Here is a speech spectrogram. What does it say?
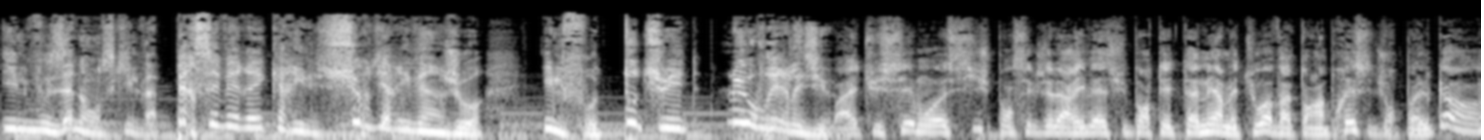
Il vous annonce qu'il va persévérer car il est sûr d'y arriver un jour. Il faut tout de suite ouvrir les yeux. Bah tu sais, moi aussi, je pensais que j'allais arriver à supporter ta mère, mais tu vois, 20 ans après, c'est toujours pas le cas. Hein.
